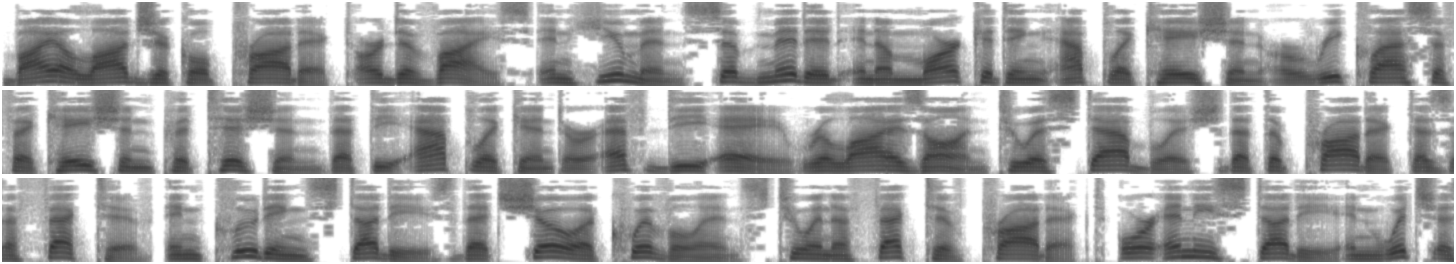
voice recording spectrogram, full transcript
biological product or device in humans submitted in a marketing application or reclassification petition that the applicant or FDA relies on to establish that the product is effective including studies that show equivalence to an effective product or any study in which a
